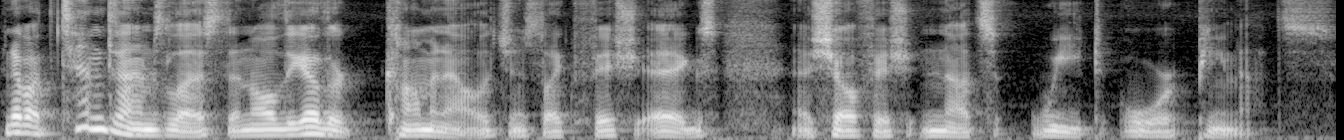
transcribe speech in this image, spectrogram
and about 10 times less than all the other common allergens like fish, eggs, uh, shellfish, nuts, wheat, or peanuts.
